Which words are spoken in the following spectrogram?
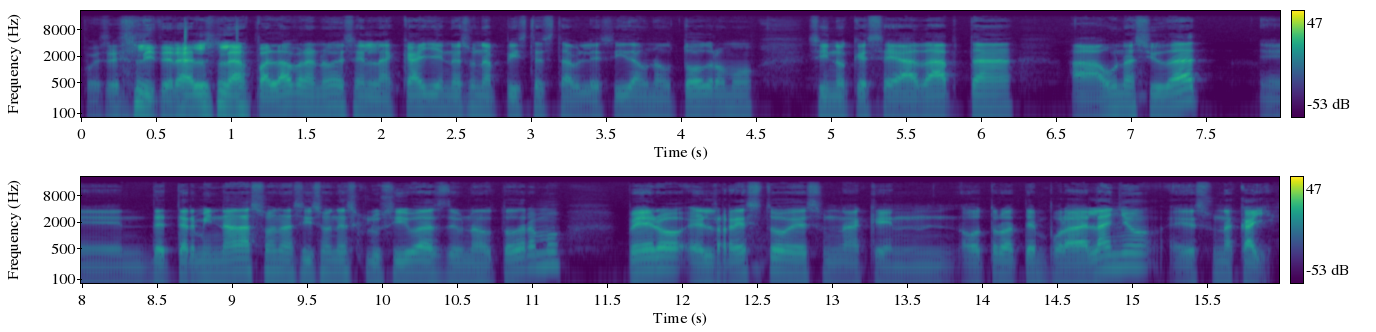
pues es literal la palabra, ¿no? Es en la calle, no es una pista establecida, un autódromo, sino que se adapta a una ciudad. En determinadas zonas sí son exclusivas de un autódromo, pero el resto es una que en otra temporada del año es una calle.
